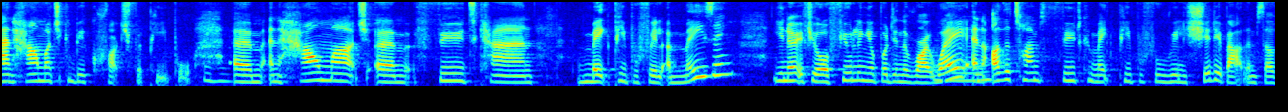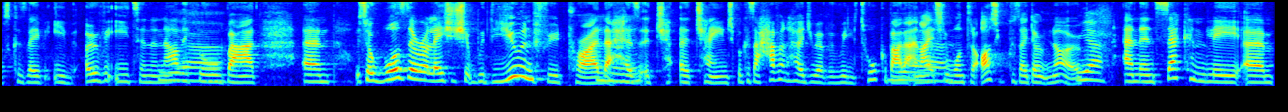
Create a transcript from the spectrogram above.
and how much it can be a crutch for people. Um, and how much um, food can make people feel amazing you know, if you're fueling your body in the right way. Mm-hmm. And other times, food can make people feel really shitty about themselves because they've eat, overeaten and now they feel bad. Um, so, was there a relationship with you and food prior that has Mm-hmm. a, ch- a changed? Because I haven't heard you ever really talk about that, and I actually wanted to ask you because I don't know. Yeah. And then, secondly, um,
